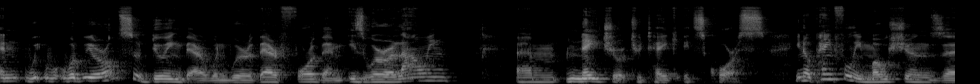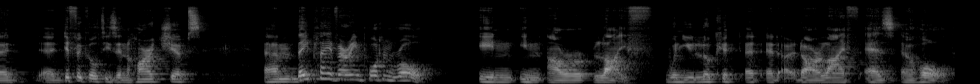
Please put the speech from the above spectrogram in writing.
And we, what we are also doing there when we're there for them is we're allowing um, nature to take its course. You know, painful emotions, uh, uh, difficulties, and hardships, um, they play a very important role in, in our life when you look at, at, at our life as a whole.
